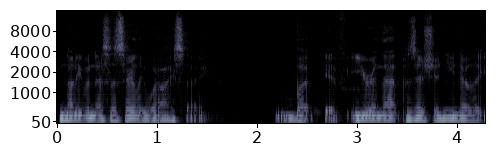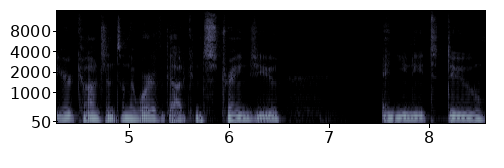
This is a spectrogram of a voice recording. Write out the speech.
Not even necessarily what I say. But if you're in that position, you know that your conscience and the word of God constrains you, and you need to do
